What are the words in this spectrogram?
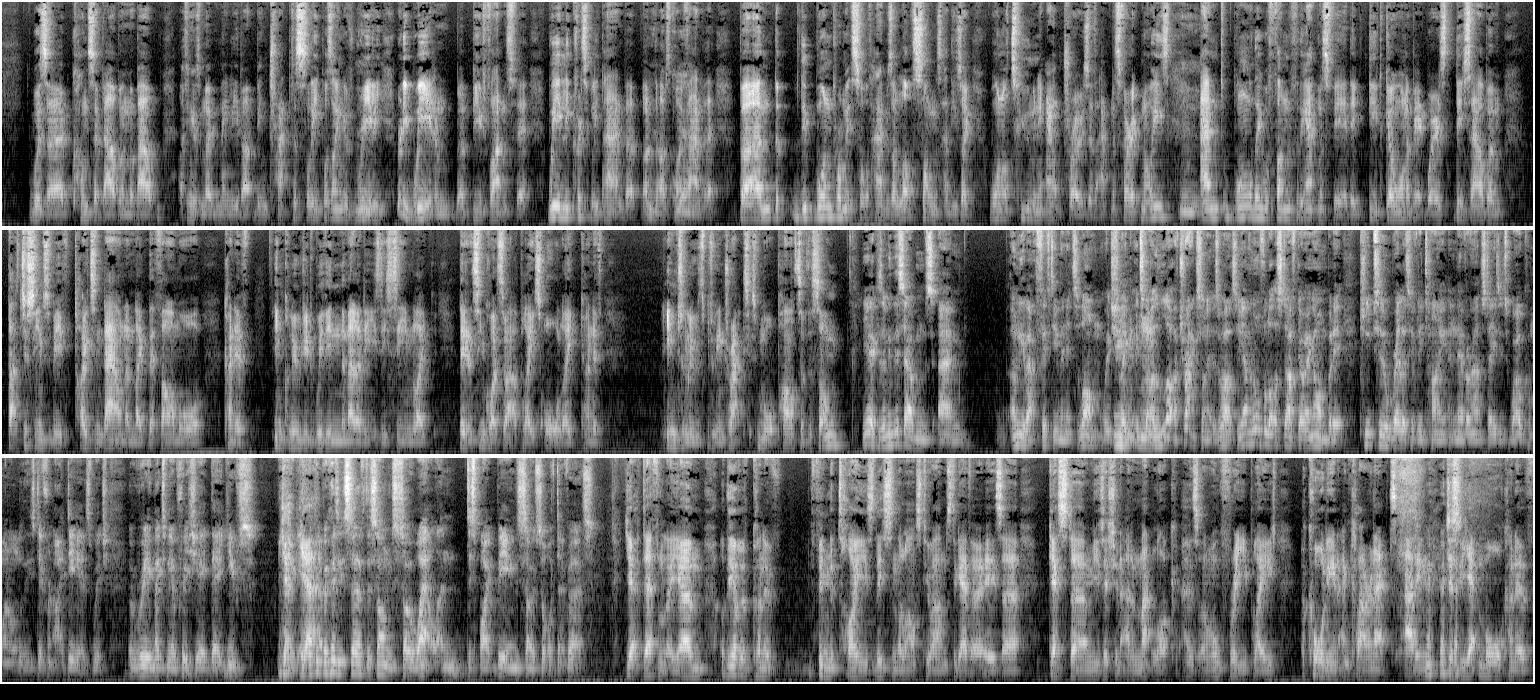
was a concept album about I think it was mainly about being trapped to sleep or something. It was hmm. really, really weird and a beautiful atmosphere. Weirdly critically panned, but I, hmm. I was quite a fan of it. But um, the the one problem it sort of had was a lot of songs had these like one or two minute outros of atmospheric noise, hmm. and while they were fun for the atmosphere, they did go on a bit. Whereas this album, that just seems to be tightened down, and like they're far more kind of included within the melodies. These seem like they don't seem quite so out of place or like kind of interludes between tracks. It's more part of the song. Yeah, because I mean, this album's um, only about 50 minutes long, which like it's got a lot of tracks on it as well. So you have an awful lot of stuff going on, but it keeps it all relatively tight and never outstays its welcome on all of these different ideas, which really makes me appreciate their use. Yeah, Like, yeah. because- Because it serves the songs so well, and despite being so sort of diverse. Yeah, definitely. Um, the other kind of thing that ties this and the last two albums together is uh, guest um, musician Adam Matlock has on all three played accordion and clarinet, adding just yet more kind of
